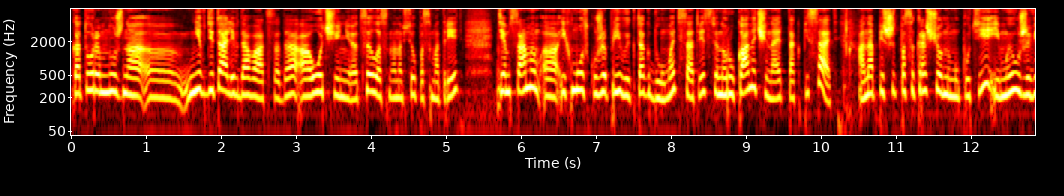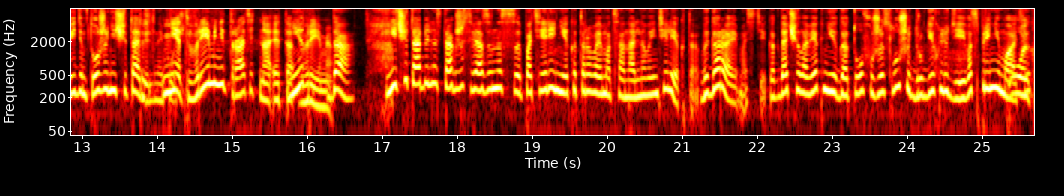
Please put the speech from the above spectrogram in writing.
которым нужно э, не в детали вдаваться, да, а очень целостно на все посмотреть. Тем самым э, их мозг уже привык так думать, соответственно, рука начинает так писать. Она пишет по сокращенному пути, и мы уже видим тоже То есть нечитабельный нет времени тратить на это Нет, время. Да. Нечитабельность также связана с потерей некоторого эмоционального интеллекта, выгораемости, когда человек не готов уже слушать других людей, воспринимать Ой, их.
